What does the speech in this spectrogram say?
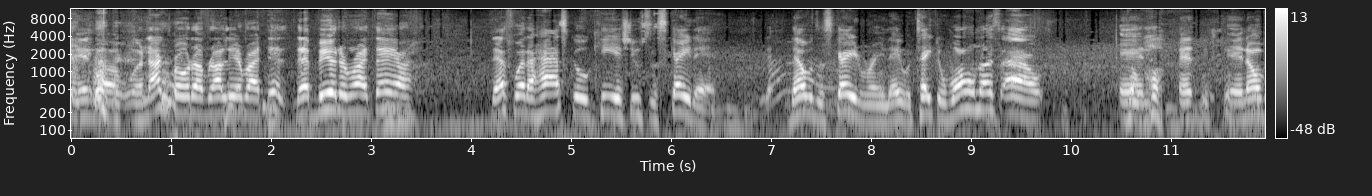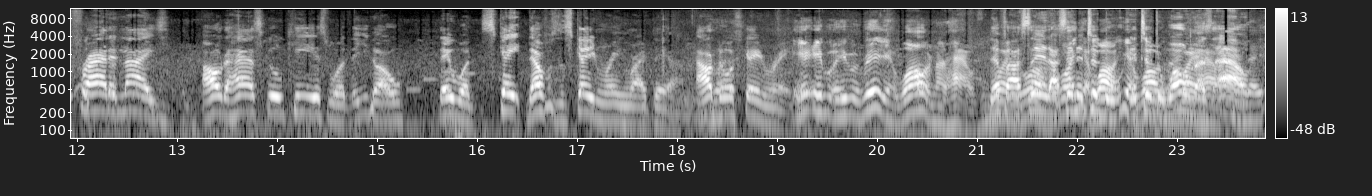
And uh, when I growed up, I lived right there. That building right there, that's where the high school kids used to skate at. That was the skating ring. They would take the walnuts out, and and, and on Friday nights, all the high school kids would, you know, they would skate. That was the skating ring right there, outdoor skating ring. It, it, was- it was really a walnut house. That's what what I said. I said It they took wasn't the, a they took the walnut walnuts warehouse, out and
